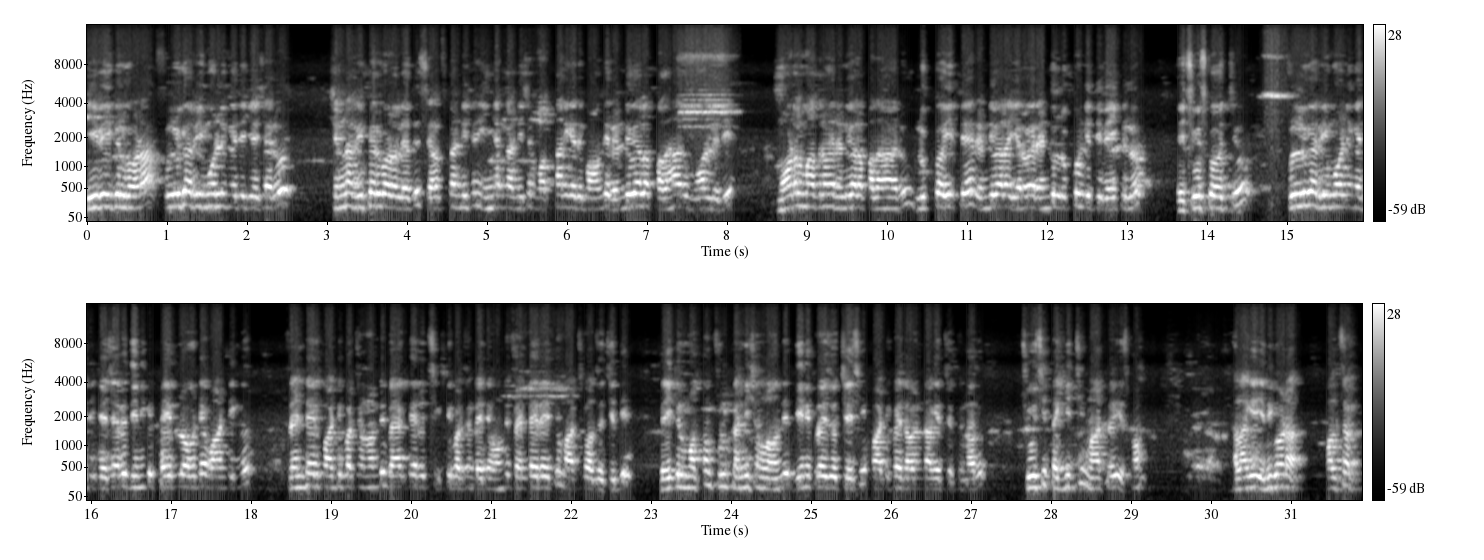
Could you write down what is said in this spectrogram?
ఈ వెహికల్ కూడా ఫుల్గా రీమోడలింగ్ అయితే చేశారు. చిన్న రిపేర్ కూడా లేదు. సెల్ఫ్ కండిషన్ ఇంజన్ కండిషన్ మొత్తానికి అయితే బాగుంది. రెండు వేల పదహారు మోడల్ ఇది. మోడల్ మాత్రమే రెండు వేల పదహారు. లుక్ అయితే రెండు వేల ఇరవై రెండు లుక్ ఉండిద్ది వెహికల్ ఇది చూసుకోవచ్చు. ఫుల్గా రీమోడలింగ్ అయితే చేశారు. దీనికి టైర్లు ఒకటే wanting front tyre forty percent ఉంది. బ్యాక్ టైర్ సిక్స్టీ పర్సెంట్ అయితే ఉంది. ఫ్రంట్ టైర్ అయితే మార్చుకోవాల్సి వచ్చింది. వెహికల్ మొత్తం ఫుల్ కండిషన్లో ఉంది. దీని ప్రైస్ వచ్చేసి ఫార్టీ ఫైవ్ థౌసండ్ దాకా చెప్తున్నారు. చూసి తగ్గించి మాట్లాడి ఇస్తాం. అలాగే ఇది కూడా పల్సర్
